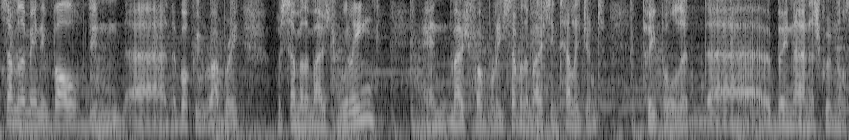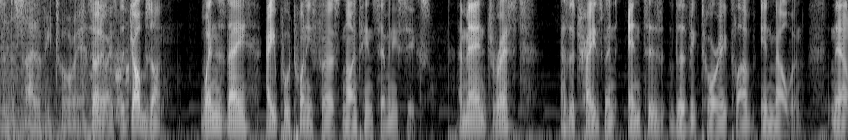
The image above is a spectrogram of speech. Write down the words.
Some of the men involved in uh, the bookie robbery were some of the most willing and most probably some of the most intelligent people that uh, have been known as criminals in the state of Victoria. So, anyways, the job's on. Wednesday, April 21st, 1976. A man dressed as a tradesman enters the Victoria Club in Melbourne. Now,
